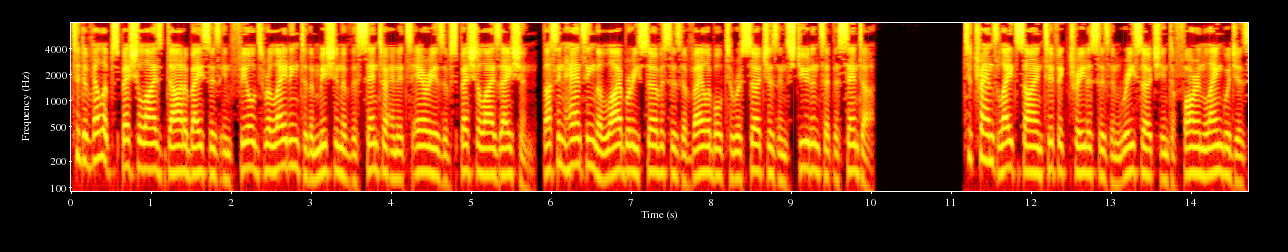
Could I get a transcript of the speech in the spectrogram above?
to develop specialized databases in fields relating to the mission of the center and its areas of specialization, thus enhancing the library services available to researchers and students at the center. To translate scientific treatises and research into foreign languages,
